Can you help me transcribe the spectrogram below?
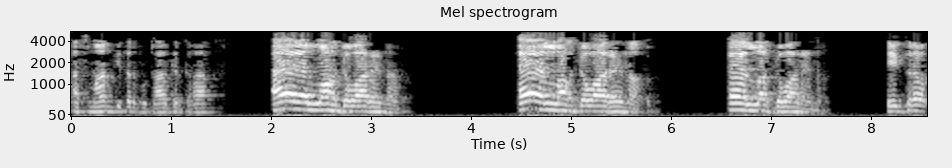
آسمان کی طرف اٹھا کر کہا، اے اللہ گواہ رہنا اے اللہ گواہ رہنا تم۔ اے اللہ گواہ رہنا۔ ایک طرف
